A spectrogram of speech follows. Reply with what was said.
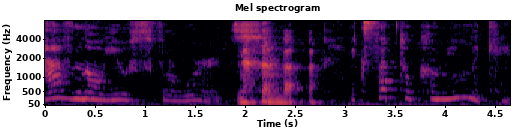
have no use for words except to communicate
